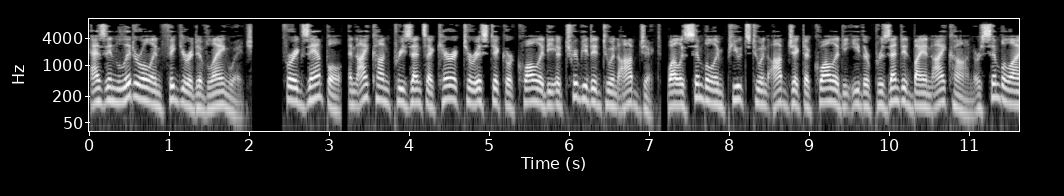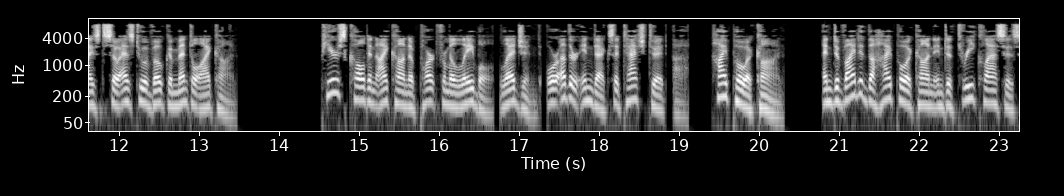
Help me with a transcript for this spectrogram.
as in literal and figurative language. For example, an icon presents a characteristic or quality attributed to an object, while a symbol imputes to an object a quality either presented by an icon or symbolized so as to evoke a mental icon. Peirce called an icon apart from a label, legend, or other index attached to it, a hypoicon and divided the hypoicon into three classes,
